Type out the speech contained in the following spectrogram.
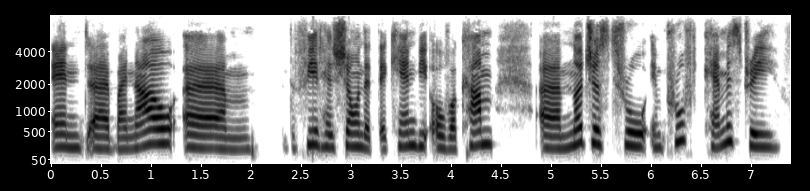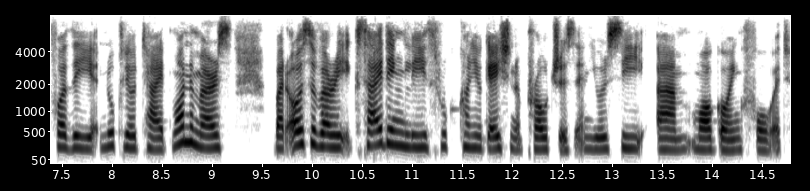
And uh, by now, um, the field has shown that they can be overcome, um, not just through improved chemistry for the nucleotide monomers, but also very excitingly through conjugation approaches. And you'll see um, more going forward.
